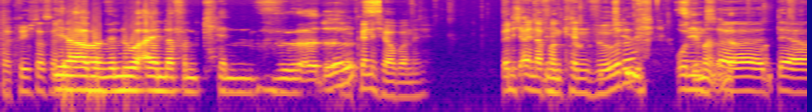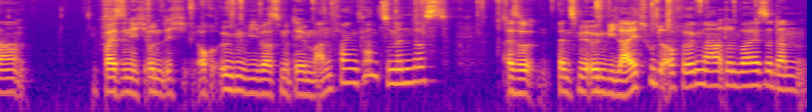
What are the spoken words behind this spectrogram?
Da kriege ich das ja, Ja, aber wenn du einen davon kennen nicht. würdest. kenne ich ja aber nicht. Wenn ich einen davon Ja, kennen würde und äh, der, weiß ich nicht, und ich auch irgendwie was mit dem anfangen kann zumindest, also wenn es mir irgendwie leid tut auf irgendeine Art und Weise, dann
